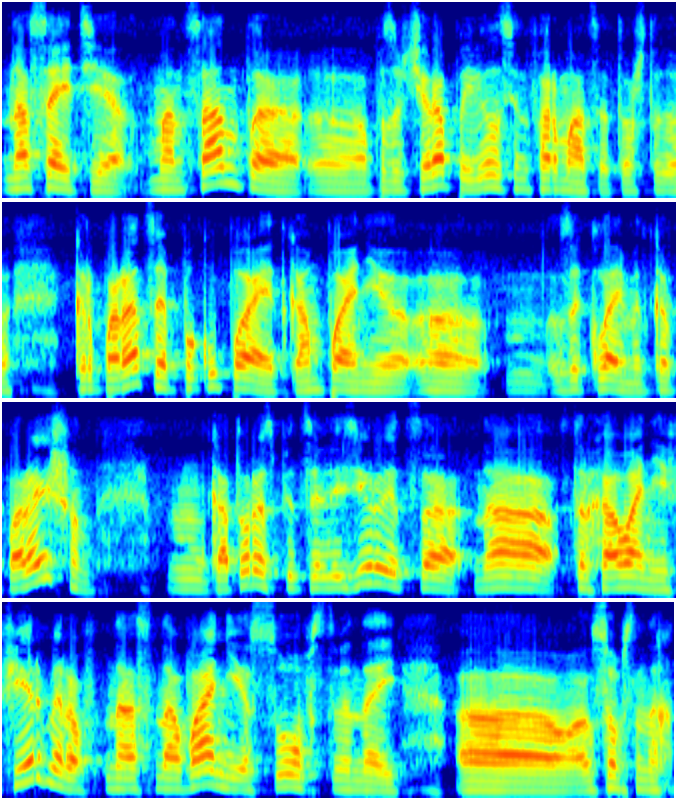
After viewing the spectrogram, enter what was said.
на сайте Монсанто э, позавчера появилась информация о том, что корпорация покупает компанию э, The Climate Corporation – которая специализируется на страховании фермеров на основании собственной, э, собственных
